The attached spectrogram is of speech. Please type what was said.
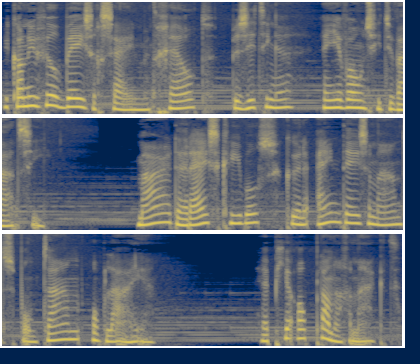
Je kan nu veel bezig zijn met geld, bezittingen en je woonsituatie. Maar de reiskriebels kunnen eind deze maand spontaan oplaaien. Heb je al plannen gemaakt?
